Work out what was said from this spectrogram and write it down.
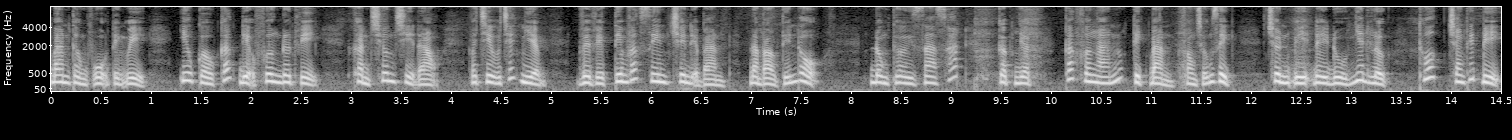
Ban Thường vụ tỉnh ủy yêu cầu các địa phương đơn vị khẩn trương chỉ đạo và chịu trách nhiệm về việc tiêm vaccine trên địa bàn đảm bảo tiến độ, đồng thời ra soát, cập nhật các phương án kịch bản phòng chống dịch, chuẩn bị đầy đủ nhân lực, thuốc, trang thiết bị,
